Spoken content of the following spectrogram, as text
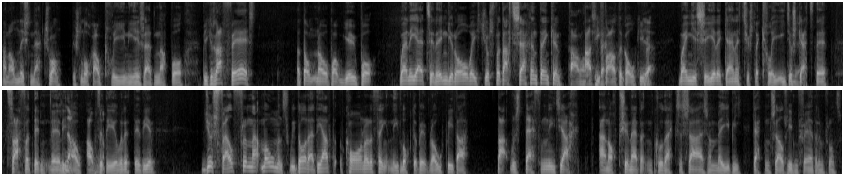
And on this next one, just look how clean he is heading that ball. Because at first, I don't know about you, but when he heads it in, you're always just for that second thinking, as he fouled the goalkeeper. Yeah. When you see it again, it's just a clean, he just yeah. gets there. Trafford didn't really no, know how to no. deal with it, did he? And just felt from that moment, we'd already had a corner, I think, and he looked a bit ropey, that that was definitely, Jack, an option Everton could exercise and maybe get themselves even further in front.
